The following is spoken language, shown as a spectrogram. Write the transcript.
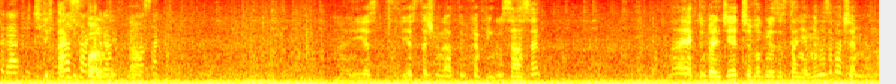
trafić. Tych takich Masakra. polnych, no. Masakra. No i jest, jesteśmy na tym kampingu Sunset. No a jak tu będzie, czy w ogóle zostaniemy, no zobaczymy. No.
